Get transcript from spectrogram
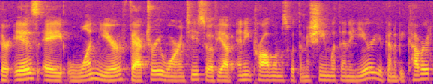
There is a one year factory warranty, so if you have any problems with the machine within a year, you're going to be covered.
